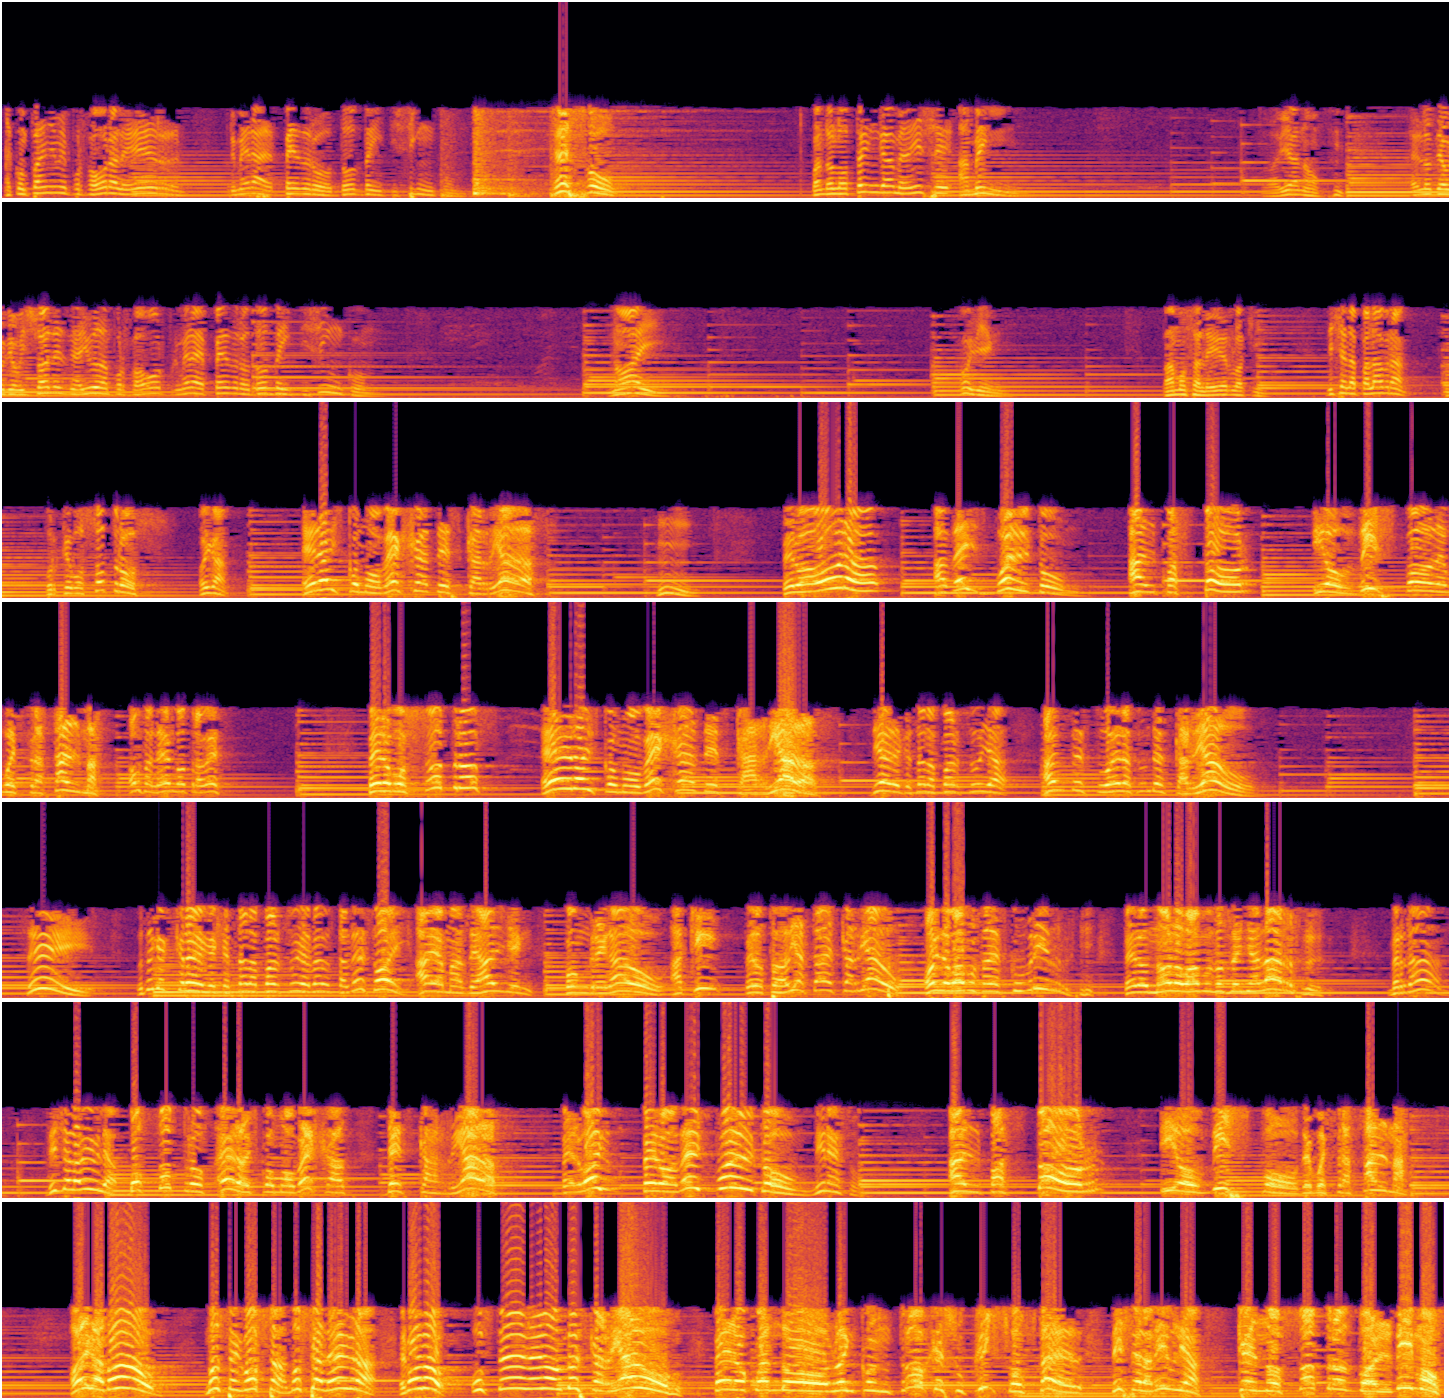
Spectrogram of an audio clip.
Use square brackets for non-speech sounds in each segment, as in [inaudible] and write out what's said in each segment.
Acompáñeme por favor a leer Primera de Pedro 2.25. Eso. Cuando lo tenga me dice amén. Todavía no. Los de audiovisuales me ayudan por favor. Primera de Pedro 2.25. No hay. Muy bien. Vamos a leerlo aquí. Dice la palabra, porque vosotros, oiga, erais como ovejas descarriadas. Mm. Pero ahora habéis vuelto al pastor y obispo de vuestras almas. Vamos a leerlo otra vez. Pero vosotros erais como ovejas descarriadas. Dígale que está la par suya. Antes tú eras un descarriado. Sí. ¿Usted qué cree que, está la par suya, hermano? Tal vez hoy haya más de alguien congregado aquí, pero todavía está descarriado. Hoy lo vamos a descubrir, pero no lo vamos a señalar. ¿Verdad? Dice la Biblia, vosotros erais como ovejas descarriadas, pero hoy, pero habéis vuelto, mire eso, al pastor y obispo de vuestras almas. Oiga, hermano, no se goza, no se alegra. Hermano, usted era un descarriado, pero cuando lo encontró Jesucristo a usted, dice la Biblia, que nosotros volvimos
